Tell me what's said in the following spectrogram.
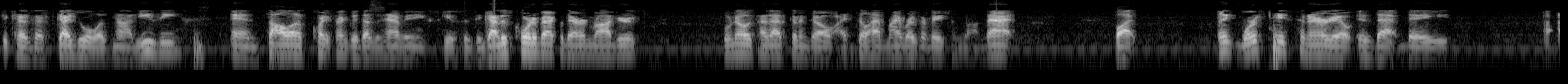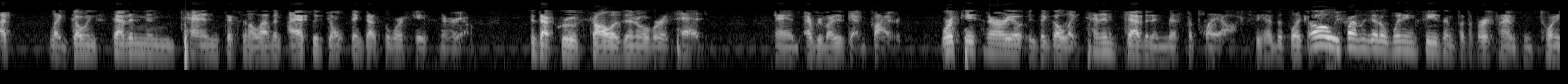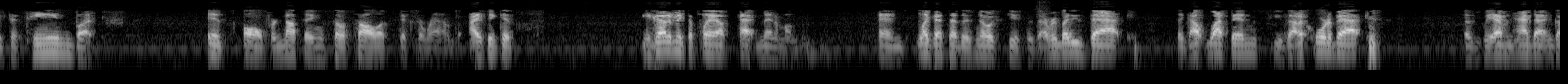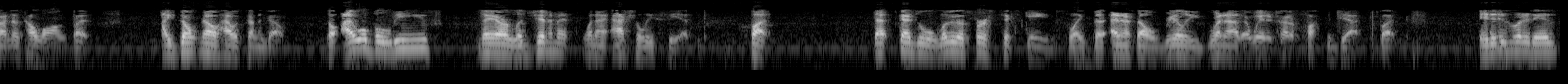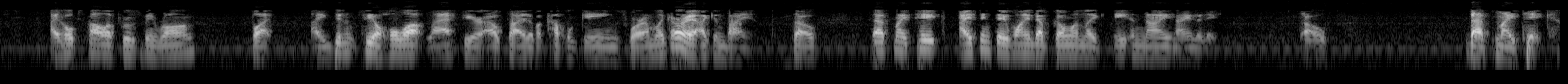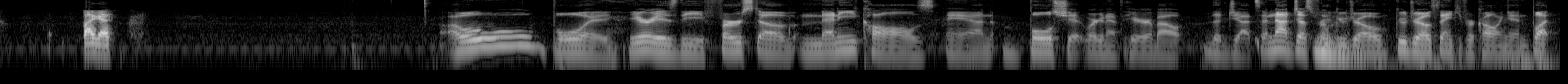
because their schedule is not easy. And Saleh, quite frankly, doesn't have any excuses. He got his quarterback with Aaron Rodgers. Who knows how that's going to go? I still have my reservations on that. But I think worst case scenario is that they, uh, uh, like going seven and 10, 6 and eleven. I actually don't think that's the worst case scenario because that proves Saleh's in over his head and everybody's getting fired. Worst case scenario is they go like ten and seven and miss the playoffs because it's like, oh, we finally got a winning season for the first time since 2015, but it's all for nothing. So Saleh sticks around. I think it's you got to make the playoffs at minimum. And like I said, there's no excuses. Everybody's back. They got weapons. You got a quarterback. Because we haven't had that in God knows how long. But I don't know how it's going to go. So I will believe they are legitimate when I actually see it. But that schedule, look at those first six games. Like the NFL really went out of their way to try to fuck the Jets. But it is what it is. I hope Saleh proves me wrong. But I didn't see a whole lot last year outside of a couple games where I'm like, all right, I can buy in. So that's my take. I think they wind up going like eight and nine, nine and eight. So that's my take. Bye guys. Oh boy. Here is the first of many calls and bullshit we're going to have to hear about the Jets. And not just from mm-hmm. Goudreau. Goudreau, thank you for calling in. But,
